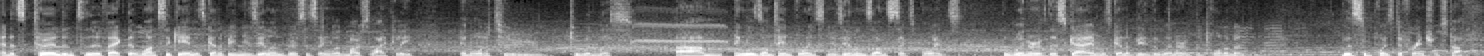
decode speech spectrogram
and it's turned into the fact that once again it's going to be New Zealand versus England, most likely, in order to, to win this. Um, England's on 10 points, New Zealand's on six points. The winner of this game is going to be the winner of the tournament with some points differential stuff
